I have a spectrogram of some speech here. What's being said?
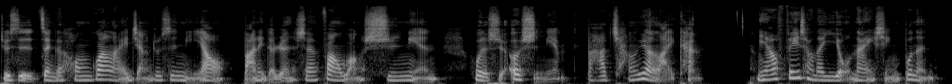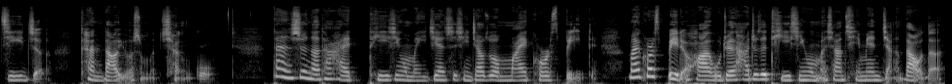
就是整个宏观来讲，就是你要把你的人生放往十年或者是二十年，把它长远来看。你要非常的有耐心，不能急着看到有什么成果。但是呢，他还提醒我们一件事情，叫做 micro speed。micro speed 的话，我觉得它就是提醒我们，像前面讲到的，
